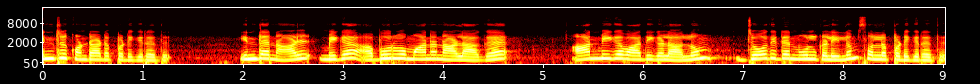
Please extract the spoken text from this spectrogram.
இன்று கொண்டாடப்படுகிறது. இந்த நாள் மிக அபூர்வமான நாளாக ஆன்மீகவாதிகளாலும் ஜோதிட நூல்களிலும் சொல்லப்படுகிறது.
